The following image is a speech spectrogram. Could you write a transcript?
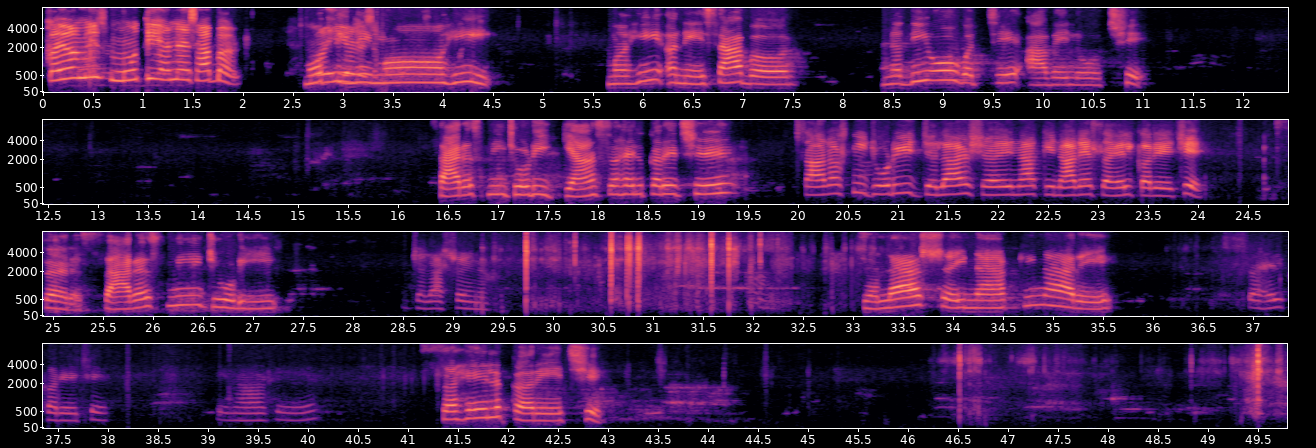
કયો મીન્સ? મોતી અને સાબર. મોતી નહીં મહી. મહી અને સાબર નદીઓ વચ્ચે આવેલો છે. સારસની જોડી ક્યાં સહેલ કરે છે? સારસની જોડી જલાશયના કિનારે સહેલ કરે છે. સરસ સારસની જોડી જલાશયના જલાશયના કિનારે સહેલ કરે છે. કિનારે સહેલ કરે છે.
